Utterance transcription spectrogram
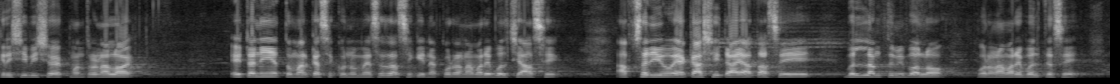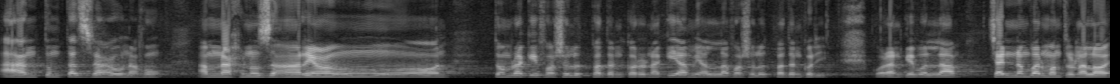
কৃষি বিষয়ক মন্ত্রণালয়। এটা নিয়ে তোমার কাছে কোনো মেসেজ আছে কি না কোরআন আমারে বলছে, আছে। আফসারিও একাশিটা আয়াত আছে। বললাম, তুমি বলো। কোরআন আমারে বলতেছে আন তুম তাজরাও না হো আমনা হনু তোমরা কি ফসল উৎপাদন করো নাকি? আমি আল্লাহ ফসল উৎপাদন করি। কোরআনকে বললাম, চার নম্বর মন্ত্রণালয়,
